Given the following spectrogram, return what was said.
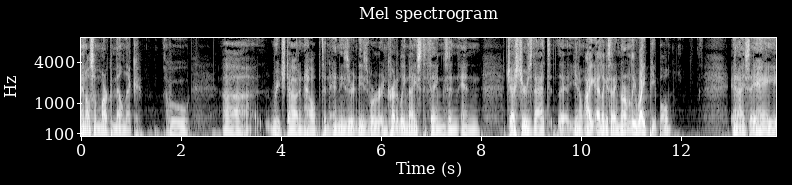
and also Mark Melnick, who uh, reached out and helped, and, and these are these were incredibly nice things and and gestures that uh, you know I, I, like I said I normally write people, and I say hey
